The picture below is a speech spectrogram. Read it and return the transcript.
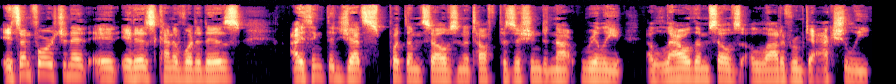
it's unfortunate. It, it is kind of what it is. I think the Jets put themselves in a tough position to not really allow themselves a lot of room to actually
